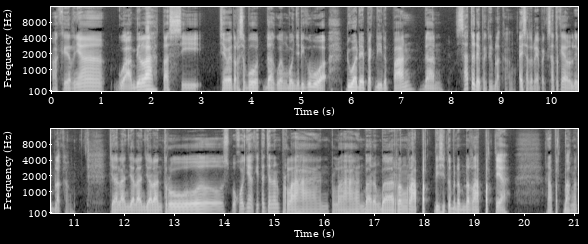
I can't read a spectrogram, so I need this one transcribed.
Akhirnya gua ambil lah tas si cewek tersebut. Dah gua yang bawa. Jadi gua bawa dua depek di depan dan satu depek di belakang. Eh satu depek, satu keril di belakang. Jalan-jalan-jalan terus. Pokoknya kita jalan perlahan perlahan bareng-bareng. Rapet. Di situ bener-bener rapet ya. Rapet banget.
